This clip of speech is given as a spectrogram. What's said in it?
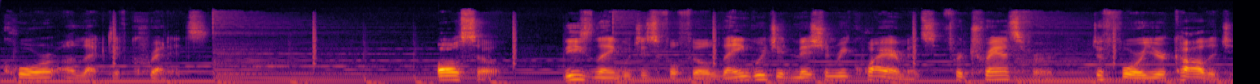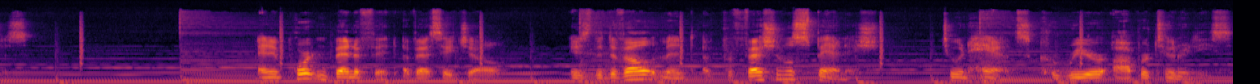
core elective credits. Also, these languages fulfill language admission requirements for transfer to four-year colleges. An important benefit of SHL is the development of professional Spanish to enhance career opportunities.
